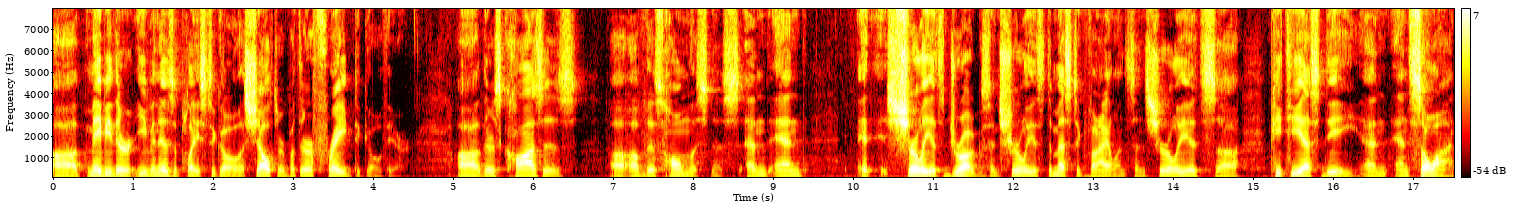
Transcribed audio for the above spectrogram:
Uh, maybe there even is a place to go, a shelter, but they're afraid to go there. Uh, there's causes uh, of this homelessness, and and it, surely it's drugs, and surely it's domestic violence, and surely it's uh, PTSD, and and so on.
